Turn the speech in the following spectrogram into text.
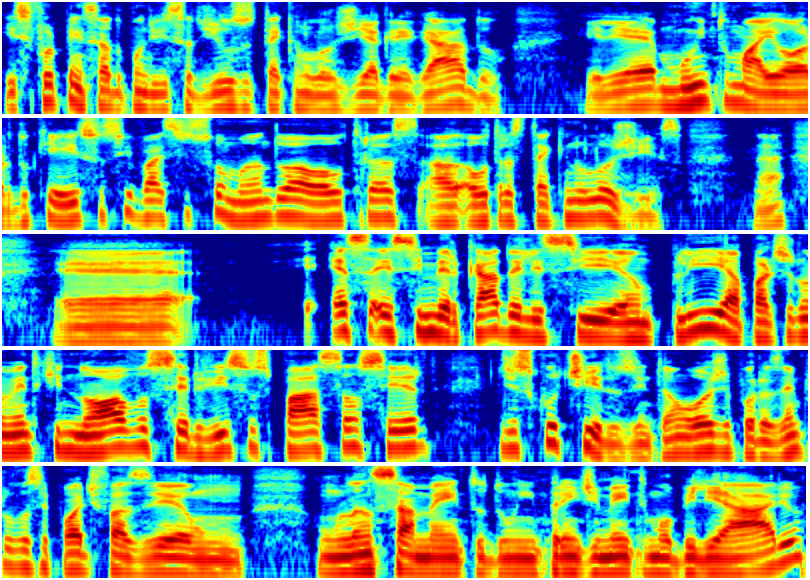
e se for pensar do ponto de vista de uso de tecnologia agregado, ele é muito maior do que isso se vai se somando a outras, a outras tecnologias. Né? É, essa, esse mercado ele se amplia a partir do momento que novos serviços passam a ser discutidos. Então, hoje, por exemplo, você pode fazer um, um lançamento de um empreendimento imobiliário,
